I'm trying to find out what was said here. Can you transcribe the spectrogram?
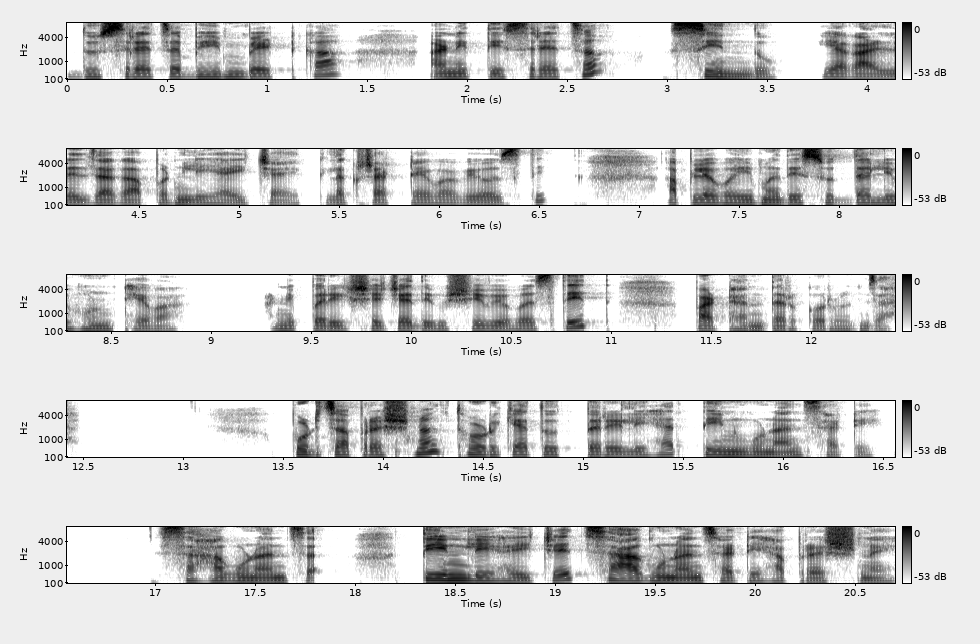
दुसऱ्याचं भीमबेटका आणि तिसऱ्याचं सिंधू. या गाळलेल्या जागा आपण लिहायच्या आहेत. लक्षात ठेवा व्यवस्थित. आपल्या वहीमध्ये सुद्धा लिहून ठेवा आणि परीक्षेच्या दिवशी व्यवस्थित पाठांतर करून जा. पुढचा प्रश्न थोडक्यात उत्तरे लिहा तीन गुणांसाठी. सहा गुणांचा तीन लिहायचे आहेत, सहा गुणांसाठी हा प्रश्न आहे.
